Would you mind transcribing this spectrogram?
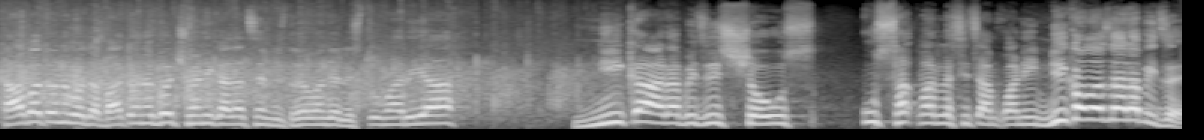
ქალბატონებო და ბატონებო, ჩვენი გადაცემის დღევანდელი სტუმარია ნიკა არაბიძის შოუს უსაყვარლესი წამყვანი ნიკოლოზ არაბიძე.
